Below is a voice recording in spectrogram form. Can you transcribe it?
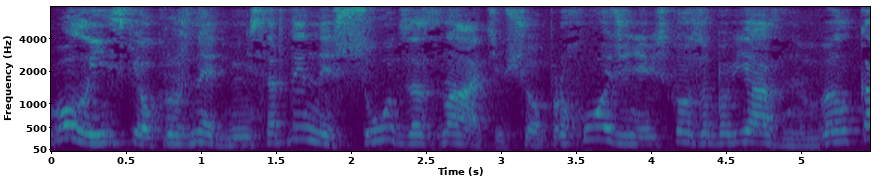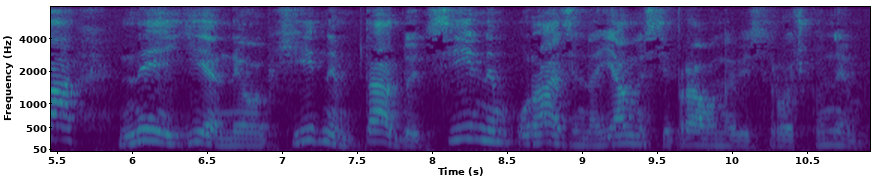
Волинський окружний адміністративний суд зазначив, що проходження військовозобов'язаним ВЛК не є необхідним та доцільним у разі наявності права на відстрочку ним.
